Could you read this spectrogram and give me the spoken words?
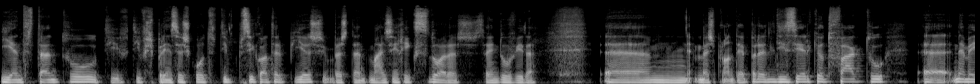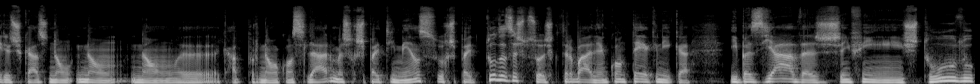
E entretanto tive, tive experiências com outro tipo de psicoterapias bastante mais enriquecedoras, sem dúvida. Um, mas pronto, é para lhe dizer que eu de facto, uh, na maioria dos casos, não, não, não uh, acabo por não aconselhar, mas respeito imenso, respeito todas as pessoas que trabalham com técnica e baseadas, enfim, em estudo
